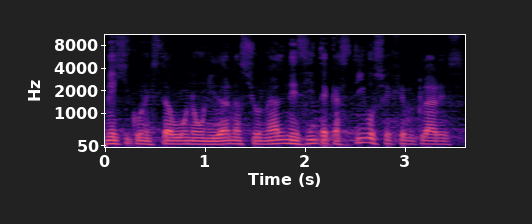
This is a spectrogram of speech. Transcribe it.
México necesitaba una unidad nacional, necesita castigos ejemplares.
